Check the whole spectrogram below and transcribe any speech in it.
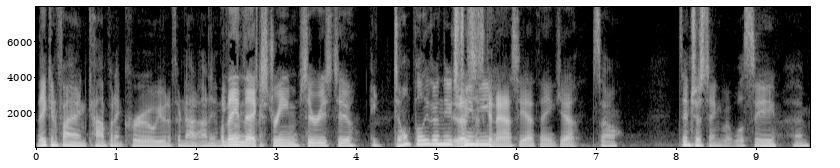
they can find competent crew even if they're not on Indy. Are they in the Extreme series too? I don't believe they're in the Extreme. That's just E, Ganassi, I think. Yeah. so it's interesting, but we'll see. Um,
